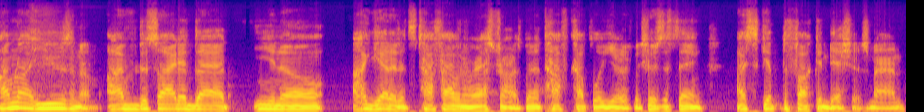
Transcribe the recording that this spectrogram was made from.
I'm not using them. I've decided that you know I get it. It's tough having a restaurant. It's been a tough couple of years. But here's the thing: I skipped the fucking dishes, man,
